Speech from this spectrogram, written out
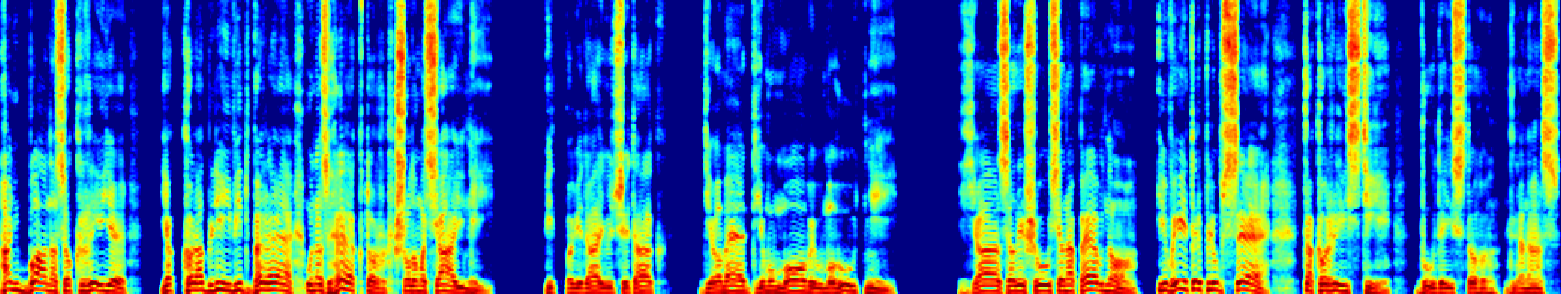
ганьба нас окриє, як кораблі відбере у нас Гектор шоломосяйний. Відповідаючи так, Діомед йому мовив могутній. Я залишуся напевно і витерплю все, та користі буде із того для нас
